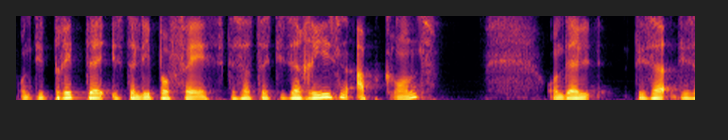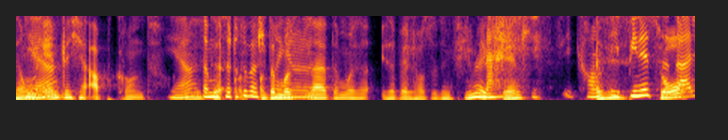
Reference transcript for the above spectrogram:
Und die dritte ist der Leap of Faith. Das heißt, da ist dieser Riesenabgrund und er, dieser, dieser Ja. unendliche Abgrund. Ja, da muss er drüber und da springen, muss, Nein, da muss er, Isabel, hast du den Film nicht nein, gesehen? jetzt, ich, kann, ich bin jetzt so- total,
